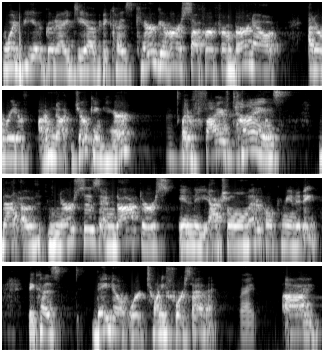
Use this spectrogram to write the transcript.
would be a good idea because caregivers suffer from burnout at a rate of, I'm not joking here, but of five times that of nurses and doctors in the actual medical community because they don't work 24 7. Right. Um,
